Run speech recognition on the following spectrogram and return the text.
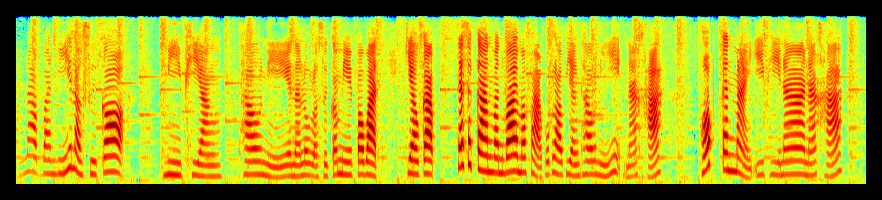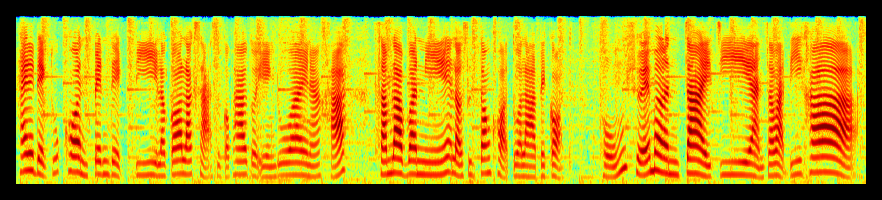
สำหรับวันนี้เราซื้อก็มีเพียงเท่านี้นะลูกเราซื้อก็มีประวัติเกี่ยวกับเทศกาลวันไหว้มาฝากพวกเราเพียงเท่านี้นะคะ พบกันใหม่ EP หน้านะคะ ให้เด็กๆทุกคนเป็นเด็กดีแล้วก็รักษาสุขภาพตัวเองด้วยนะคะ สำหรับวันนี้เราซึกต้องขอตัวลาไปก่อนถงเฉวยเมินจ่ายเจียน สวัสดีค่ะ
